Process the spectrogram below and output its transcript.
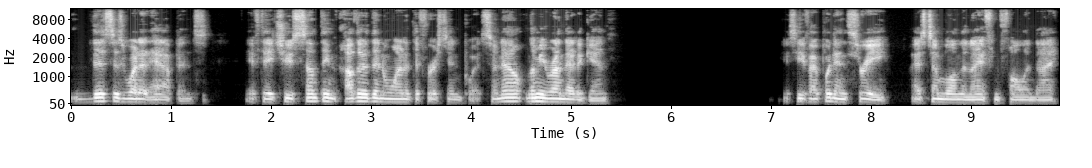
This is what it happens if they choose something other than one at the first input. So now let me run that again. You see, if I put in three, I stumble on the knife and fall and die.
